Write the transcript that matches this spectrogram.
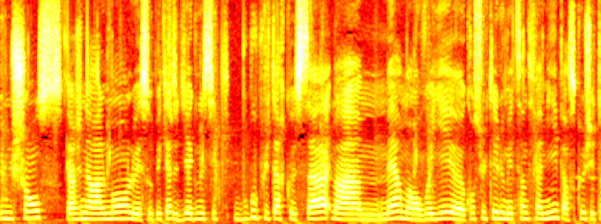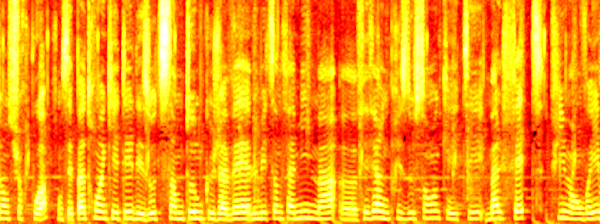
une chance car généralement le SOPK se diagnostique beaucoup plus tard que ça. Ma mère m'a envoyé euh, consulter le médecin de famille parce que j'étais en surpoids. On s'est pas trop inquiété des autres symptômes que j'avais. Le médecin de famille m'a euh, fait faire une prise de sang qui a été mal faite, puis m'a envoyé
